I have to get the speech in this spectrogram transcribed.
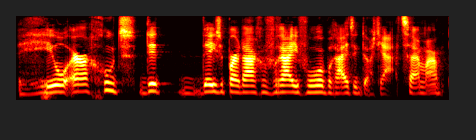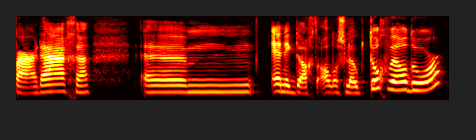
heel erg goed dit, deze paar dagen vrij voorbereid. Ik dacht, ja, het zijn maar een paar dagen. Um, en ik dacht, alles loopt toch wel door.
